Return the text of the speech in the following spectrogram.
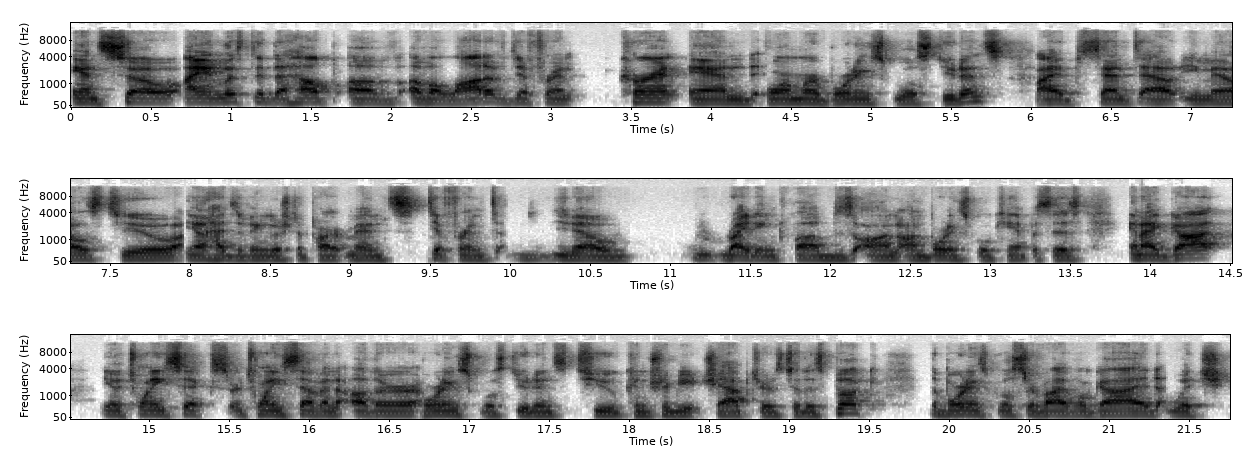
and so i enlisted the help of of a lot of different current and former boarding school students. I've sent out emails to you know heads of English departments, different you know writing clubs on on boarding school campuses, and I got you know 26 or 27 other boarding school students to contribute chapters to this book the boarding school survival guide which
